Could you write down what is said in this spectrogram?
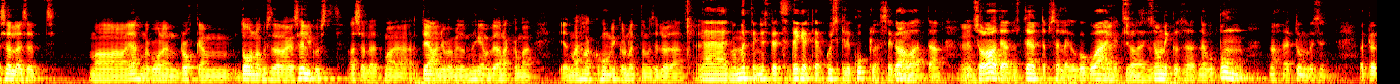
selles, et ma jah, nagu olen rohkem, toon nagu seda selgust asjale, et ma tean juba, mida ma tegema pean hakkama. ja et ma ei hakka hommikul mõtlema selle üle et.... ja, ja, et ma mõtlen just, et see tegelikult jääb kuskile kuklasse ka mm. vaata. et su alateadvus töötab sellega kogu aeg, eks ole, siis hommikul sa oled nagu pumm, noh, et umbes, et. vaata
